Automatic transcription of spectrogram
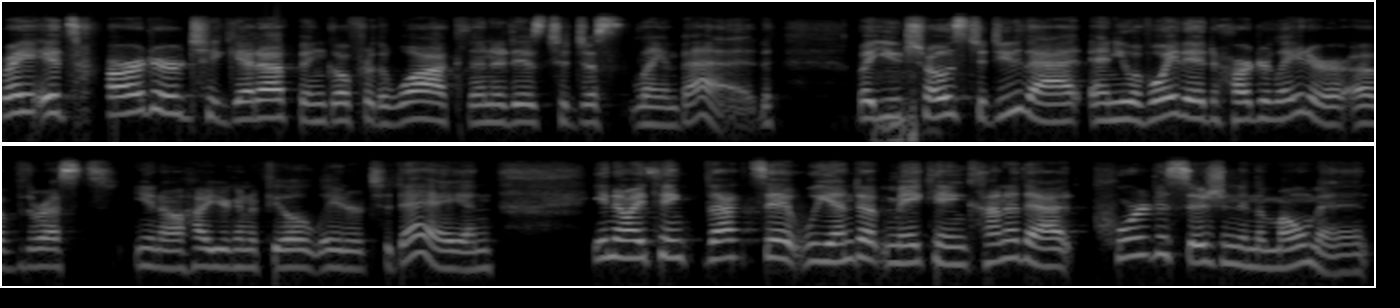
right, it's harder to get up and go for the walk than it is to just lay in bed. But you mm-hmm. chose to do that and you avoided harder later of the rest, you know, how you're going to feel later today. And you know, I think that's it. We end up making kind of that poor decision in the moment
